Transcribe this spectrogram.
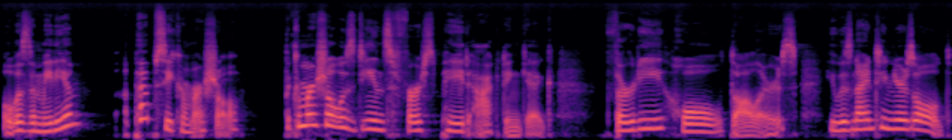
What was the medium? A Pepsi commercial. The commercial was Dean's first paid acting gig. 30 whole dollars. He was 19 years old.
